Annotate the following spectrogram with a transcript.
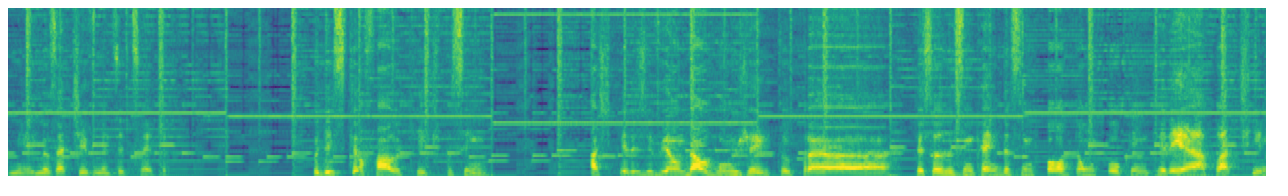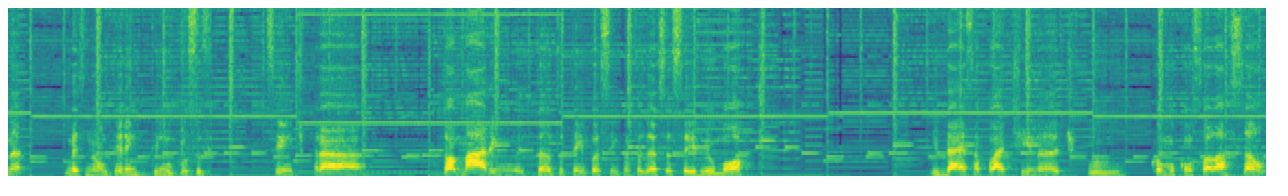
meus achievements, etc. Por isso que eu falo que, tipo assim, acho que eles deviam dar algum jeito para pessoas assim que ainda se importam um pouco em querer a platina, mas não terem tempo suficiente para tomarem tanto tempo assim para fazer essas 6 mil mortes. E dar essa platina, tipo, como consolação.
